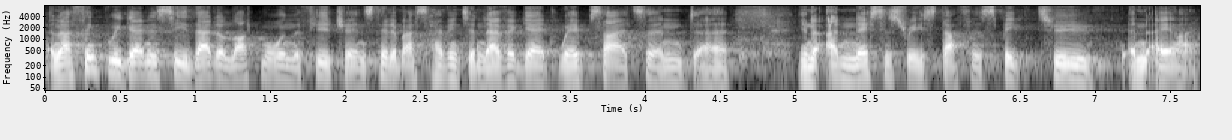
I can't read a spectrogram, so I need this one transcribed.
And I think we're going to see that a lot more in the future instead of us having to navigate websites and uh, you know, unnecessary stuff and speak to an AI.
